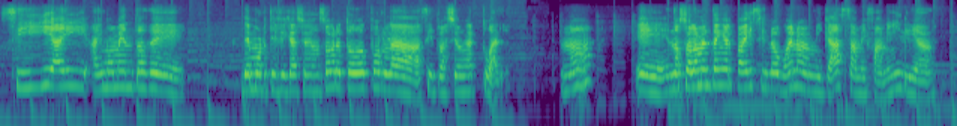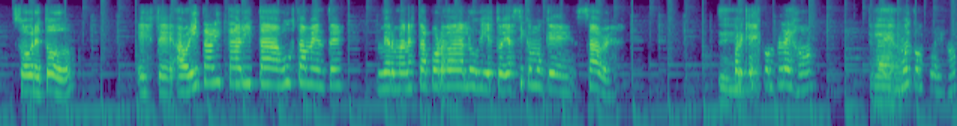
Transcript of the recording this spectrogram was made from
Sí hay, hay momentos de, de mortificación, sobre todo por la situación actual, ¿no? Eh, no solamente en el país, sino bueno, en mi casa, mi familia, sobre todo. Este, ahorita, ahorita, ahorita, justamente, mi hermana está por dar a luz y estoy así como que, ¿sabes? Porque es complejo. Es muy complejo.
